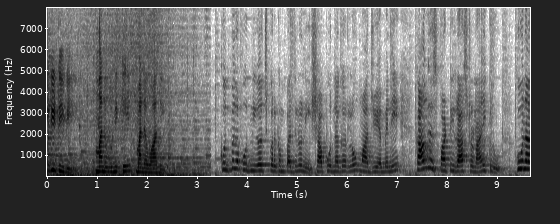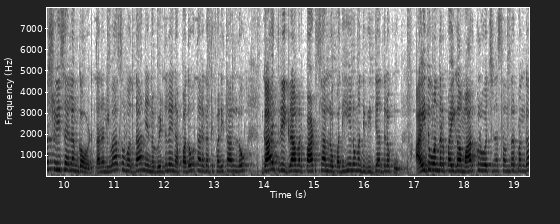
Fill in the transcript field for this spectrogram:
ఐడిటీవీ మన ఉనికి మన వాణి. కుత్బులపూర్ నియోజకవర్గం పరిధిలోని షాపూర్ నగర్లో మాజీ ఎమ్మెల్యే కాంగ్రెస్ పార్టీ రాష్ట్ర నాయకులు కూనా శ్రీశైలం గౌడ్ తన నివాసం వద్ద నిన్న విడుదలైన పదవ తరగతి ఫలితాల్లో గాయత్రి గ్రామర్ పాఠశాలలో పదిహేను మంది విద్యార్థులకు ఐదు వందల పైగా మార్కులు వచ్చిన సందర్భంగా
